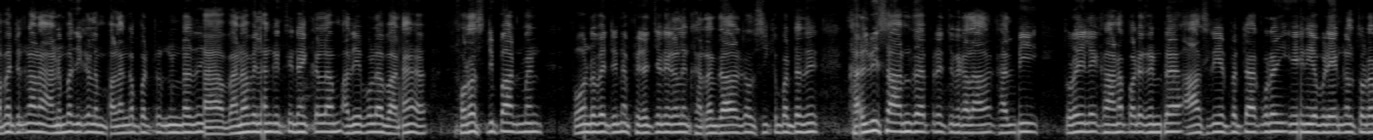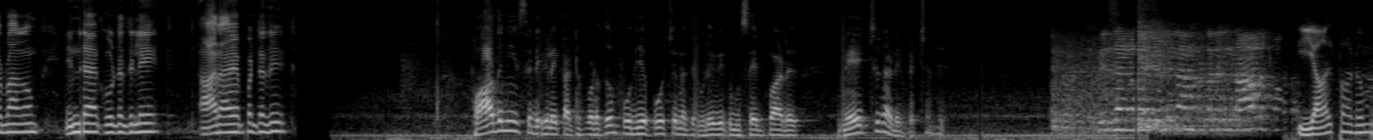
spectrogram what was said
அவற்றுக்கான அனுமதிகளும் வழங்கப்பட்டிருக்கின்றது. வனவிலங்கு திணைக்களம் அதே போல் வன ஃபாரஸ்ட் டிபார்ட்மெண்ட் போன்றவற்றின பிரச்சனைகளும் கலந்தாலோசிக்கப்பட்டது. கல்வி சார்ந்த பிரச்சனைகளாக கல்வி துறையிலே காணப்படுகின்ற ஆசிரியர் பற்றாக்குறை ஏனைய விடயங்கள் தொடர்பாகவும் இந்த கூட்டத்திலே ஆராயப்பட்டது. பாதநீர் செடிகளை கட்டுப்படுத்தும் புதிய பூச்சனத்தை விடுவிக்கும் செயற்பாடு நேற்று நடைபெற்றது. யாழ்ப்பாணம்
